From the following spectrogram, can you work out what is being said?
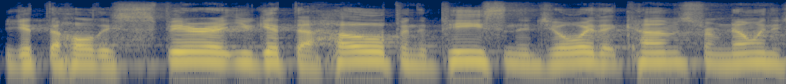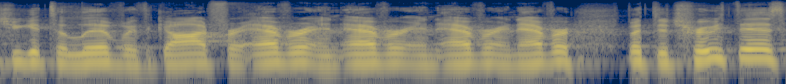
you get the Holy Spirit, you get the hope and the peace and the joy that comes from knowing that you get to live with God forever and ever and ever and ever. But the truth is,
